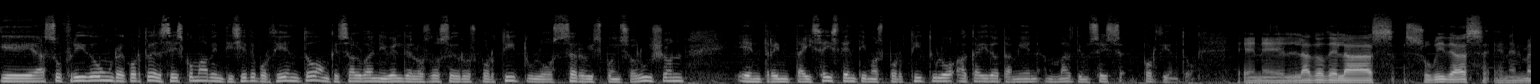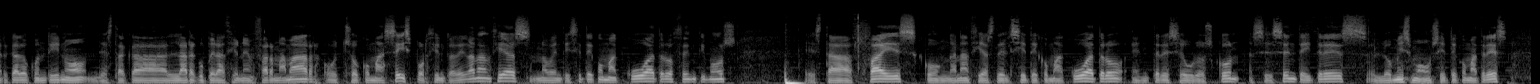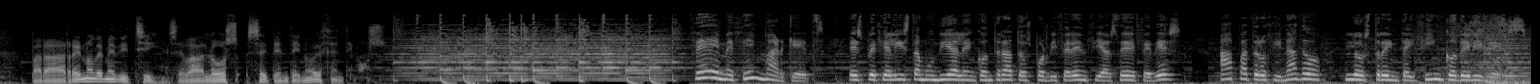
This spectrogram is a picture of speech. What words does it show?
que ha sufrido un recorte del 6,27%, aunque salva el nivel de los 2 euros por título. Service Point Solution en 36 céntimos por título ha caído también más de un 6%. En el lado de las subidas en el mercado continuo destaca la recuperación en Farmamar, 8,6% de ganancias, 97,4 céntimos. Está FAES con ganancias del 7,4 en 3 euros con 63, lo mismo un 7,3 para Reno de Medici, se va a los 79 céntimos. CMC Markets, especialista mundial en contratos por diferencias CFDs, ha patrocinado los 35 de Vives.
